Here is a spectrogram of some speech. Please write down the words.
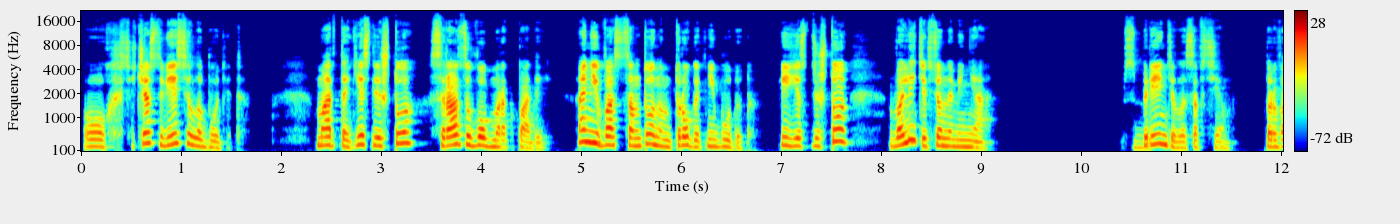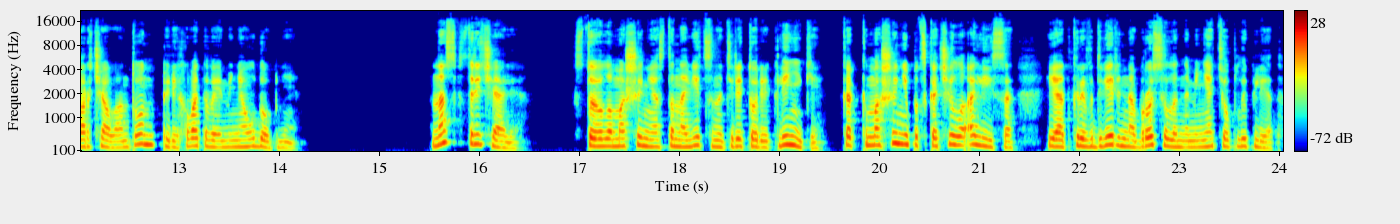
«Ох, сейчас весело будет. Марта, если что, сразу в обморок падай. Они вас с Антоном трогать не будут. И если что, валите все на меня. Сбрендила совсем, проворчал Антон, перехватывая меня удобнее. Нас встречали. Стоило машине остановиться на территории клиники, как к машине подскочила Алиса и, открыв дверь, набросила на меня теплый плед.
